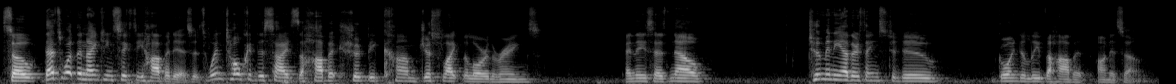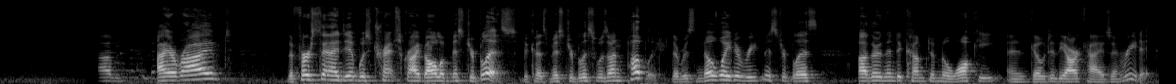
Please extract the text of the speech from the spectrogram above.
So that's what the 1960 Hobbit is. It's when Tolkien decides the Hobbit should become just like The Lord of the Rings. And then he says, no, too many other things to do, going to leave the Hobbit on its own. Um, I arrived the first thing I did was transcribe all of Mr. Bliss because Mr. Bliss was unpublished. There was no way to read Mr. Bliss other than to come to Milwaukee and go to the archives and read it.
